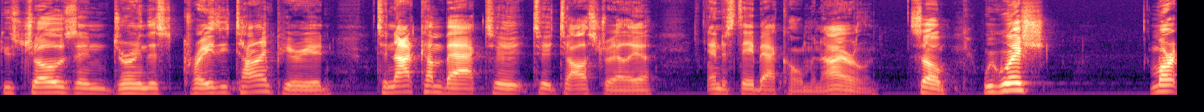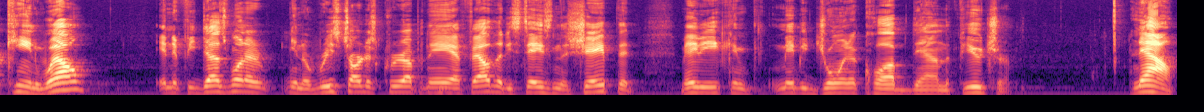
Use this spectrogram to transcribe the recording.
who's chosen during this crazy time period to not come back to, to, to Australia and to stay back home in Ireland. So we wish Mark Keane well. And if he does want to, you know, restart his career up in the AFL, that he stays in the shape that maybe he can maybe join a club down the future. Now,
